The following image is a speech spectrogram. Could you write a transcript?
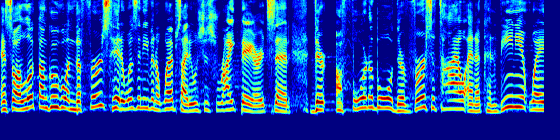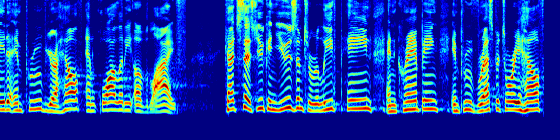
And so I looked on Google and the first hit, it wasn't even a website. It was just right there. It said, they're affordable, they're versatile, and a convenient way to improve your health and quality of life. Catch this. You can use them to relieve pain and cramping, improve respiratory health,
